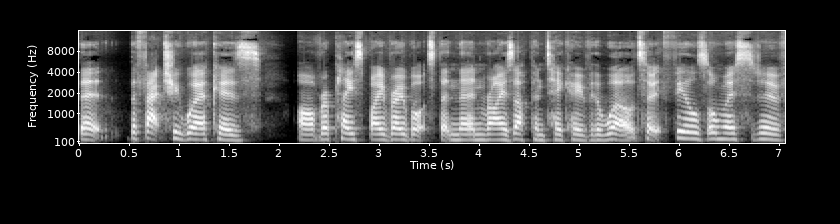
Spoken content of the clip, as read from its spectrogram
that the factory workers are replaced by robots that then rise up and take over the world. So it feels almost sort of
